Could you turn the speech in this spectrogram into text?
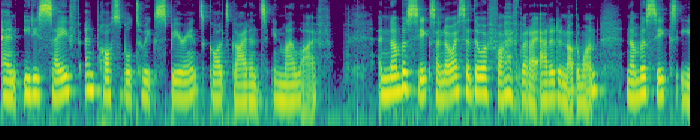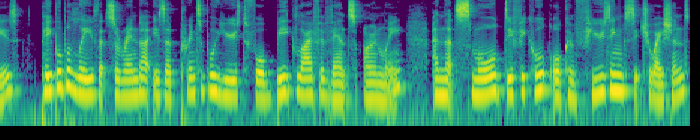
and it is safe and possible to experience God's guidance in my life. And number six, I know I said there were five, but I added another one. Number six is people believe that surrender is a principle used for big life events only, and that small, difficult, or confusing situations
